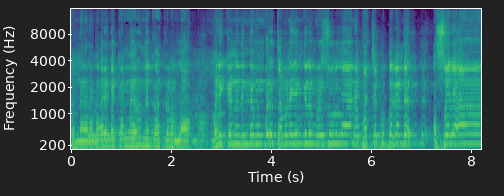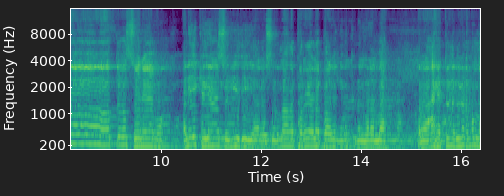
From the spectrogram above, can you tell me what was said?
കണ്ണേറുകാരന്റെ കണ്ണേറിൽ നിന്ന് കാക്കണമല്ല. മരിക്കുന്നതിന്റെ മുമ്പ് ഒരു തവണയെങ്കിലും റസൂലുള്ളാന്റെ പച്ചക്കുപ്പ കണ്ട് അസ്സലാത്തു വസ്സലാമു അലൈക യാ സയ്യിദി യാ റസൂലുള്ളാഹ് പറയാനുള്ള ഭാഗ്യം നിനക്ക് നൽകണമല്ല. റാഹത്ത് നൽകണമല്ല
